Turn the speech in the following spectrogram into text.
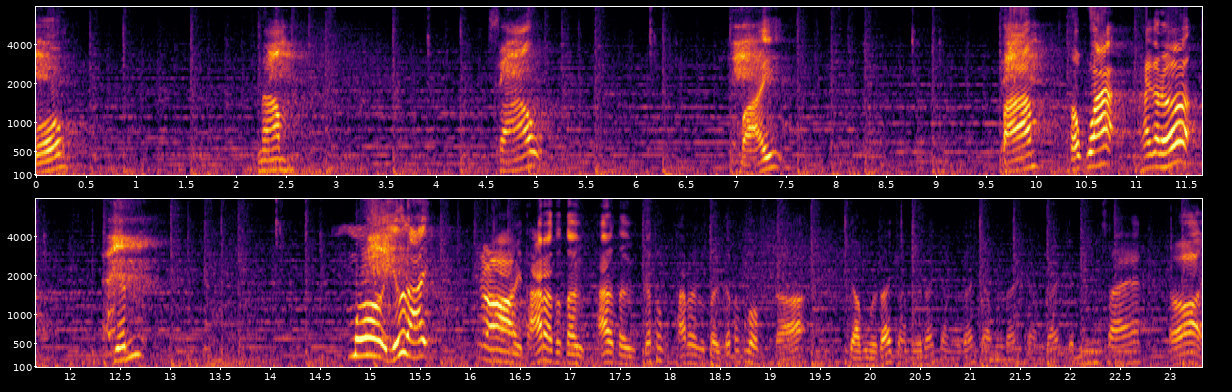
bốn, năm sáu. Bảy. Tám. Tốt quá. Hai cái nữa. Chín. Mười. Giữ lại. Rồi, thả ra từ từ. Thả ra từ kết thúc. Thả ra từ từ. Kết thúc luôn. Đó. Chờ người tới chờ người tới chờ người tới chờ người tới chờ người tới. Chính xác. Rồi,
